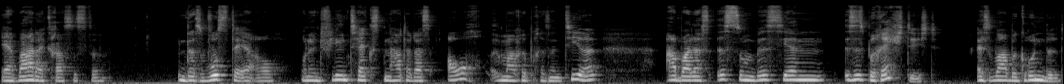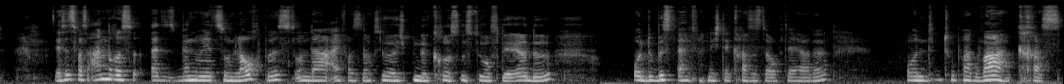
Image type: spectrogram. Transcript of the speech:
Er war der krasseste. Und das wusste er auch. Und in vielen Texten hat er das auch immer repräsentiert. Aber das ist so ein bisschen, es ist berechtigt. Es war begründet. Es ist was anderes, als wenn du jetzt so ein Lauch bist und da einfach sagst, ja, ich bin der krasseste auf der Erde. Und du bist einfach nicht der krasseste auf der Erde. Und Tupac war krass.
